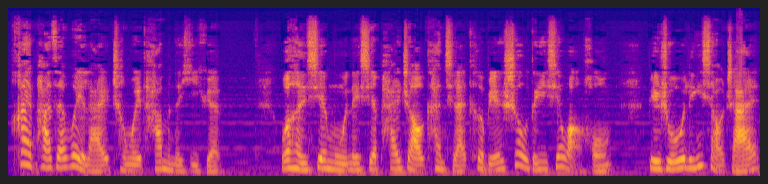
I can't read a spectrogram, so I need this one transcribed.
害怕在未来成为他们的一员。我很羡慕那些拍照看起来特别瘦的一些网红，比如林小宅、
